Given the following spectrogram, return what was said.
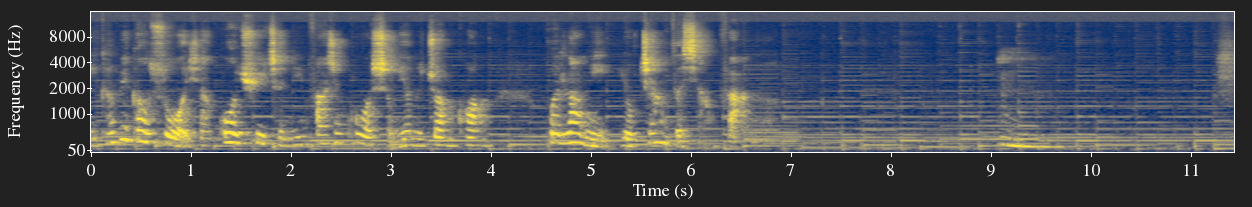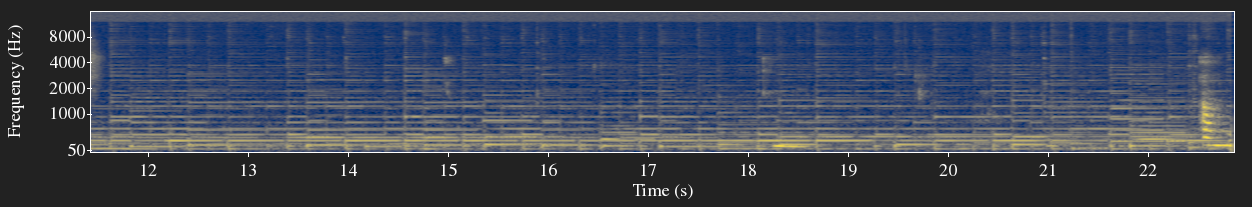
你可不可以告诉我一下，过去曾经发生过什么样的状况，会让你有这样的想法？嗯嗯，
